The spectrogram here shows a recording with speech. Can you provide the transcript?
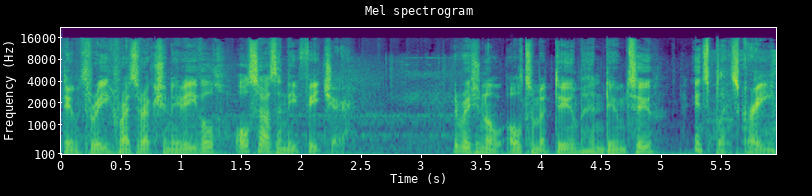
Doom 3 Resurrection of Evil also has a neat feature. The original Ultimate Doom and Doom 2 split screen.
